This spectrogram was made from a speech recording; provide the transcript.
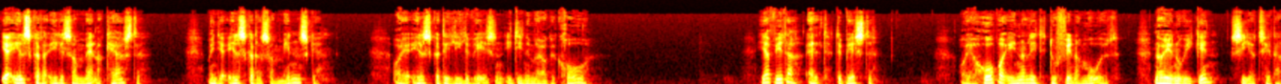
Jeg elsker dig ikke som mand og kæreste, men jeg elsker dig som menneske, og jeg elsker det lille væsen i dine mørke kroge. Jeg ved dig alt det bedste, og jeg håber inderligt, du finder modet, når jeg nu igen siger til dig,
